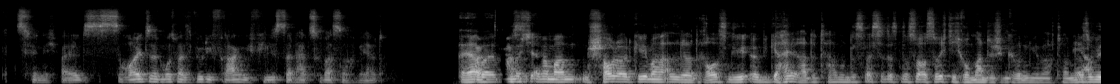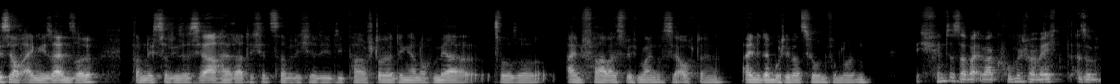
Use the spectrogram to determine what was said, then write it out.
krass, finde ich, weil ist, heute muss man sich wirklich fragen, wie viel ist dann halt sowas noch wert. Ja, aber da möchte ich einfach mal einen Shoutout geben an alle da draußen, die irgendwie geheiratet haben und das, weißt du, das nur so aus so richtig romantischen Gründen gemacht haben. Ne? Ja. So wie es ja auch eigentlich sein soll. Und nicht so dieses Jahr heirate ich jetzt, damit ich hier die, die paar Steuerdinger noch mehr so, so einfahre, weißt du, wie ich meine? Das ist ja auch der, eine der Motivationen von Leuten. Ich finde es aber immer komisch, weil wenn ich, also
